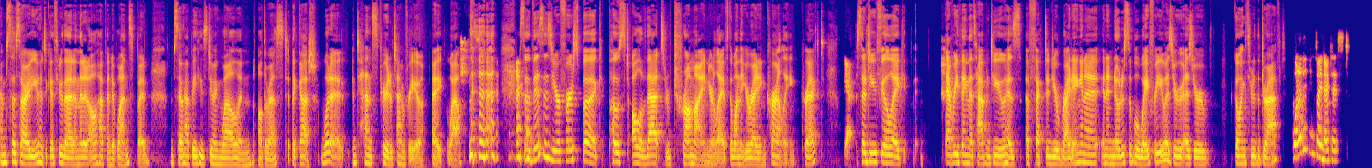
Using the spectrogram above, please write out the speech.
I'm so sorry you had to go through that and that it all happened at once, but I'm so happy he's doing well and all the rest. But gosh, what an intense period of time for you. I wow. so this is your first book post all of that sort of trauma in your life, the one that you're writing currently, correct? Yeah. So do you feel like everything that's happened to you has affected your writing in a in a noticeable way for you as you're as you're going through the draft? One of the things I noticed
